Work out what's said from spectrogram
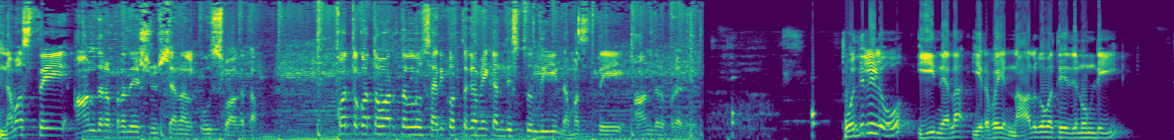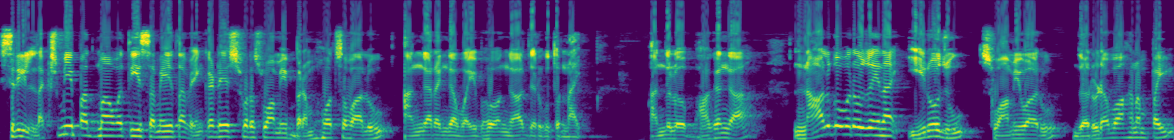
నమస్తే ఆంధ్రప్రదేశ్ న్యూస్ ఛానల్కు స్వాగతం. కొత్త కొత్త వార్తలను సరికొత్తగా మీకు అందిస్తుంది నమస్తే ఆంధ్రప్రదేశ్. పొదిలిలో ఈ నెల ఇరవై నాలుగవ తేదీ నుండి శ్రీ లక్ష్మీ పద్మావతి సమేత వెంకటేశ్వర స్వామి బ్రహ్మోత్సవాలు అంగరంగ వైభవంగా జరుగుతున్నాయి. అందులో భాగంగా నాలుగవ రోజైన ఈరోజు స్వామివారు గరుడ వాహనంపై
